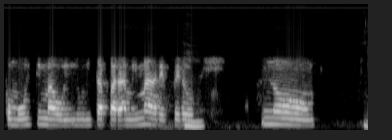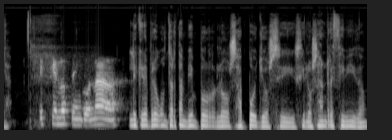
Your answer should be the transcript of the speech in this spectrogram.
como última voluntad para mi madre, pero no es que no tengo nada. Le quería preguntar también por los apoyos, si, si los han recibido,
